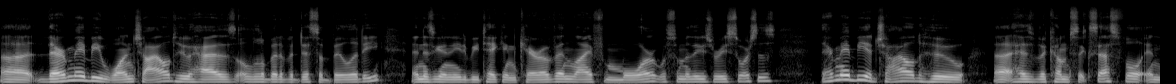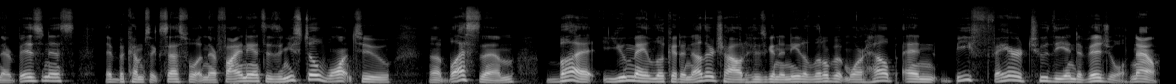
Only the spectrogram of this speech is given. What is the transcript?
Uh, there may be one child who has a little bit of a disability and is going to need to be taken care of in life more with some of these resources there may be a child who uh, has become successful in their business, they've become successful in their finances, and you still want to uh, bless them, but you may look at another child who's going to need a little bit more help and be fair to the individual. Now,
